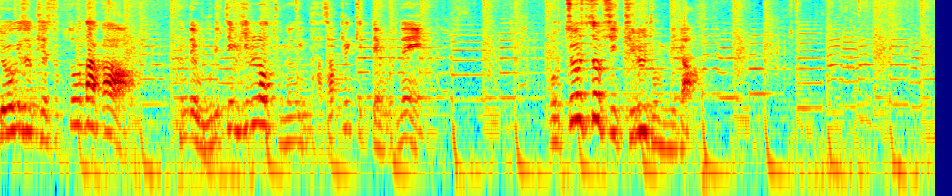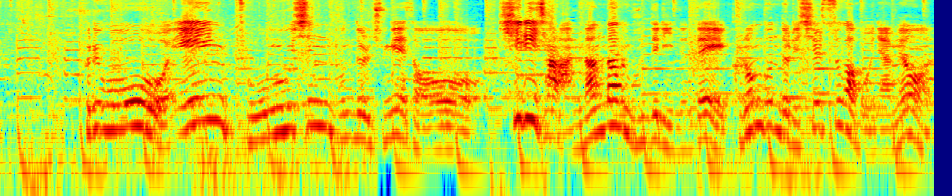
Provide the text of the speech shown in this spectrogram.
여기서 계속 쏘다가 근데 우리 팀 힐러 두 명이 다 잡혔기 때문에 어쩔 수 없이 뒤를 돕니다. 그리고 에임 좋으신 분들 중에서 킬이 잘 안 난다는 분들이 있는데 그런 분들이 실수가 뭐냐면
